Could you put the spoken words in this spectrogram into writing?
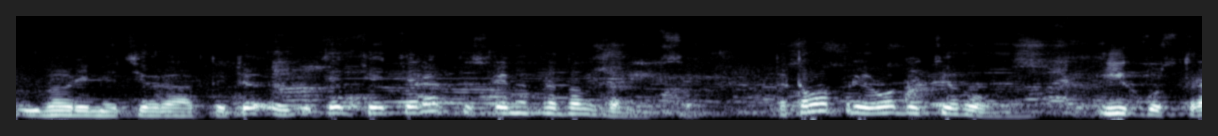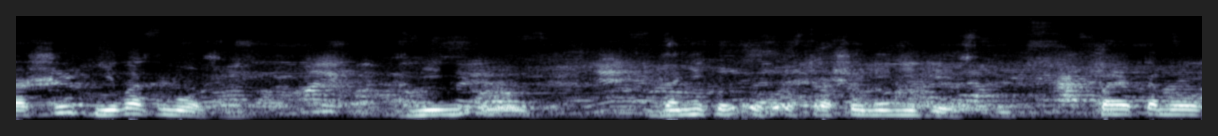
во время теракта. Теракты все время продолжаются. Такова природа террора. Их устрашить невозможно. Они, для них устрашение не действует. Поэтому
